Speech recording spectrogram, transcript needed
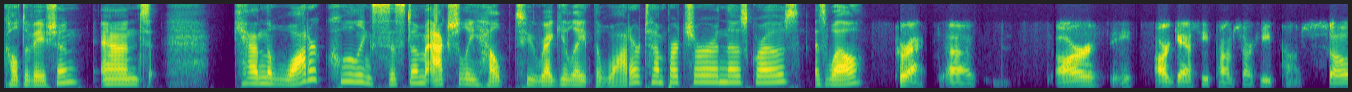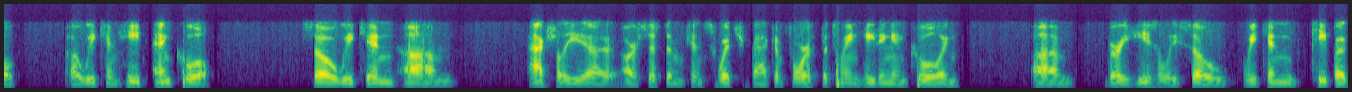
cultivation? And can the water cooling system actually help to regulate the water temperature in those grows as well? Correct. Uh, our our gas heat pumps are heat pumps, so uh, we can heat and cool. So we can um, actually uh, our system can switch back and forth between heating and cooling um, very easily. So we can keep a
